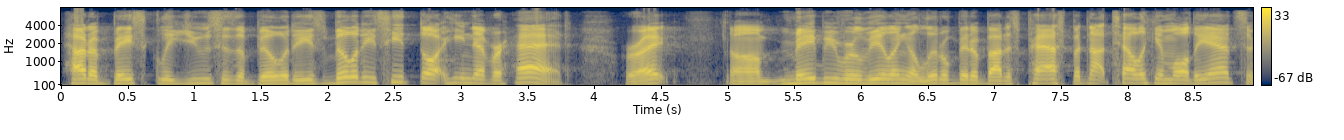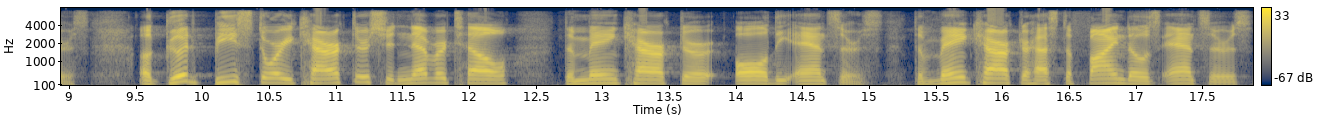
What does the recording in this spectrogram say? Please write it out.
how to basically use his abilities, abilities he thought he never had, right? Um, maybe revealing a little bit about his past, but not telling him all the answers. A good B story character should never tell the main character all the answers. The main character has to find those answers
